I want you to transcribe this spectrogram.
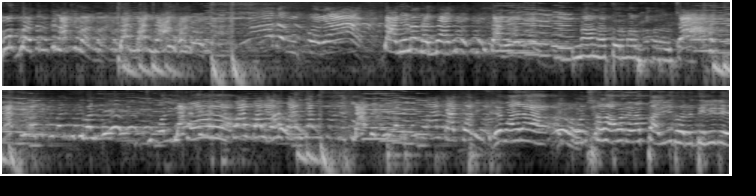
মুখ মারা তোকে লাঠি মারবো তার মান করে না না জানে না না তোর মার হবে কি কি বলি না পাইনি ধরে দিলি রে।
